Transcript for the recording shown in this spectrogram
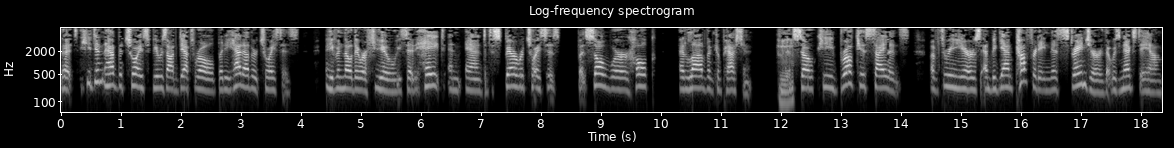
that he didn't have the choice if he was on death row, but he had other choices, even though there were few. He said hate and, and despair were choices, but so were hope and love and compassion. Mm-hmm. And so he broke his silence of three years and began comforting this stranger that was next to him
